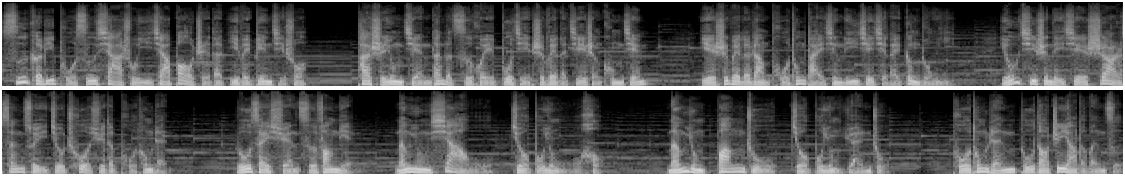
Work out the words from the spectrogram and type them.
斯克里普斯下属一家报纸的一位编辑说：“他使用简单的词汇不仅是为了节省空间，也是为了让普通百姓理解起来更容易，尤其是那些十二三岁就辍学的普通人。如在选词方面，能用下午就不用午后，能用帮助就不用援助。普通人读到这样的文字，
